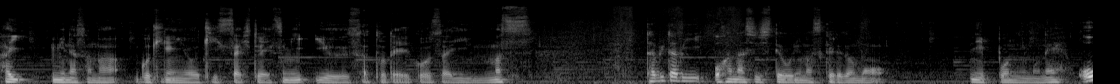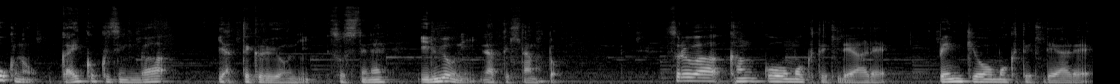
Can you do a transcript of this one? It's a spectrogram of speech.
はい皆様ごきげんよう喫茶一休みゆうさとでございますたびたびお話ししておりますけれども日本にもね多くの外国人がやってくるようにそしてねいるようになってきたなとそれは観光目的であれ勉強目的であれ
